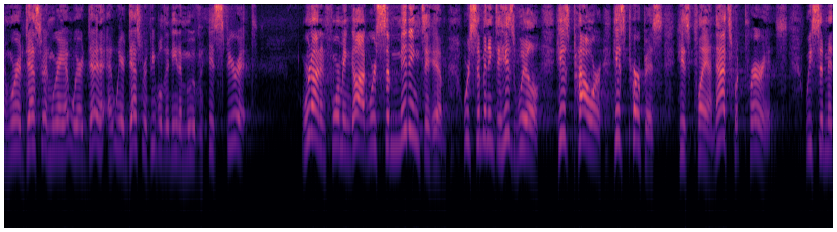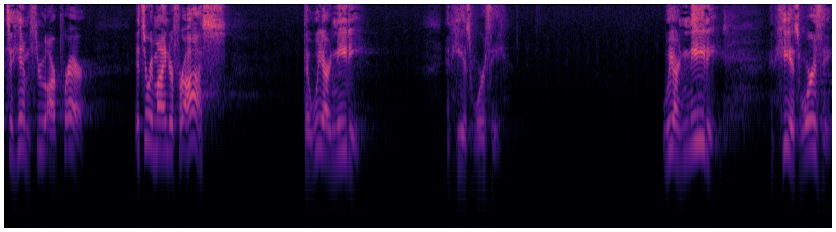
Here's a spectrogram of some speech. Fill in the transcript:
And we're, desperate, we're, we're, de- we're desperate people that need a move of His Spirit. We're not informing God, we're submitting to Him. We're submitting to His will, His power, His purpose, His plan. That's what prayer is. We submit to Him through our prayer. It's a reminder for us that we are needy and He is worthy. We are needy and He is worthy.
